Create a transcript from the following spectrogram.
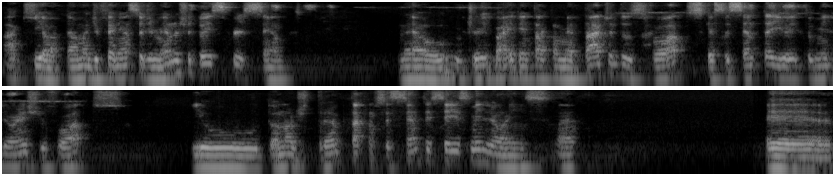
aqui, ó, dá uma diferença de menos de 2%. Né? O, o Joe Biden está com metade dos votos, que é 68 milhões de votos, e o Donald Trump está com 66 milhões. Né? É,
